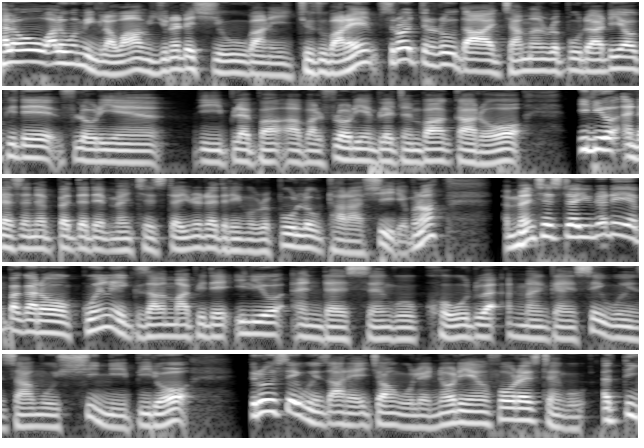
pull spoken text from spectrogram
Hello အားလုံးပဲမင်္ဂလာပါ United Show ကနေကြိုဆိုပါရစေဆိုတော့ကျွန်တော်တို့ဒါ German reporter တယောက်ဖြစ်တဲ့ Florian ဒီ Blackburn အာ Florian Blattenberg ကတော့ Elio Anderson နဲ့ပတ်သက်တဲ့ Manchester United သတင်းကို report လုပ်ထားတာရှိတယ်ပေါ့နော် Manchester United ရဲ့ဘက်ကတော့ကွင်းလေကစားသမားဖြစ်တဲ့ Elio Anderson ကိုခေါ်ဖို့အတွက်အမှန်ကန်စိတ်ဝင်စားမှုရှိနေပြီးတော့ သူတို့စိတ်ဝင်စားတဲ့အကြောင်းကိုလည်း Nottingham Forest တန်ကိုအတိ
